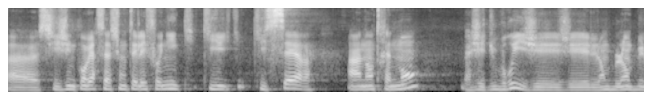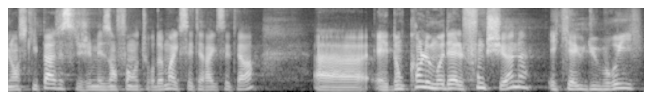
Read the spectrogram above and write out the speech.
Euh, si j'ai une conversation téléphonique qui, sert à un entraînement, bah, j'ai du bruit, j'ai l'ambulance qui passe, j'ai mes enfants autour de moi, etc. etc. Euh, et donc quand le modèle fonctionne et qu'il y a eu du bruit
